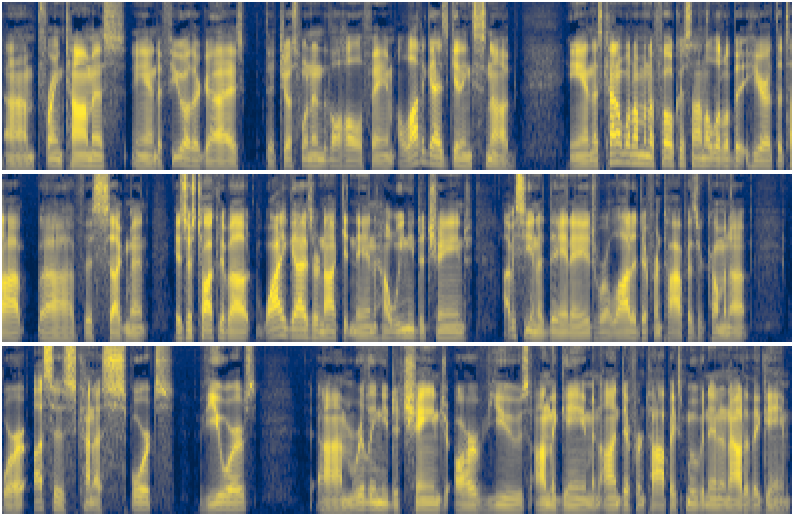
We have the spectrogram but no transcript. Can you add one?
um, Frank Thomas and a few other guys that just went into the Hall of Fame. A lot of guys getting snubbed, and that's kind of what I'm going to focus on a little bit here at the top uh, of this segment. Is just talking about why guys are not getting in, how we need to change. Obviously, in a day and age where a lot of different topics are coming up, where us as kind of sports viewers um, really need to change our views on the game and on different topics moving in and out of the game.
